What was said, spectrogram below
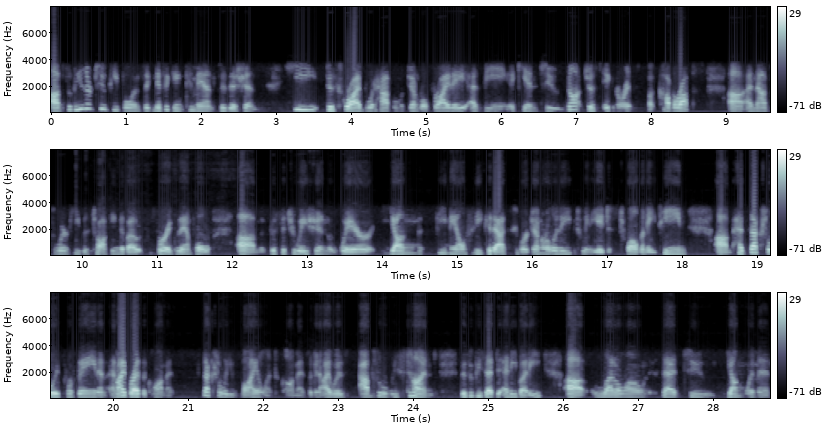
Um, so these are two people in significant command positions. he described what happened with General Friday as being akin to not just ignorance but cover ups. Uh, and that's where he was talking about, for example, um, the situation where young female sea cadets who are generally between the ages of 12 and 18 um, had sexually profane, and, and I've read the comments, sexually violent comments. I mean, I was absolutely stunned. This would be said to anybody, uh, let alone said to young women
